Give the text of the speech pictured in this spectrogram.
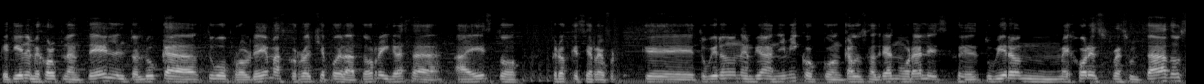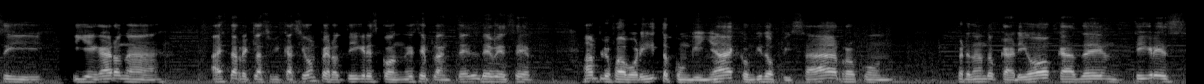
que tiene mejor plantel. El Toluca tuvo problemas, corrió el Chepo de la Torre y gracias a, esto creo que se que tuvieron un envío anímico con Carlos Adrián Morales, tuvieron mejores resultados y, llegaron a, a, esta reclasificación, pero Tigres con ese plantel debe ser amplio favorito, con Guiñac, con Guido Pizarro, con Fernando Carioca, de Tigres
